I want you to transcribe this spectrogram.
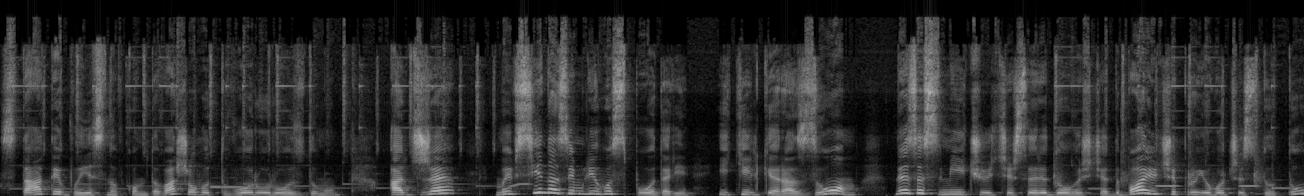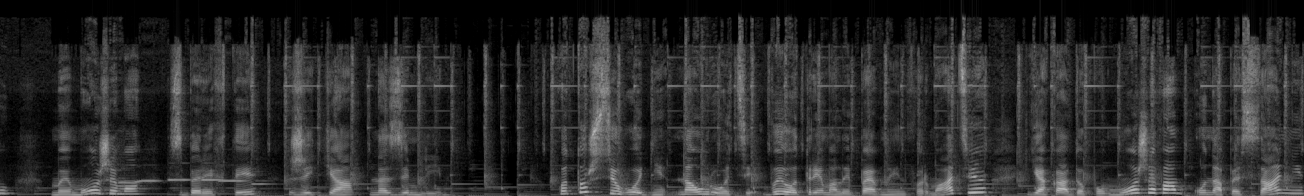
стати висновком до вашого твору роздуму. Адже ми всі на землі господарі, і тільки разом, не засмічуючи середовище, дбаючи про його чистоту, ми можемо зберегти життя на землі. Отож сьогодні на уроці ви отримали певну інформацію, яка допоможе вам у написанні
